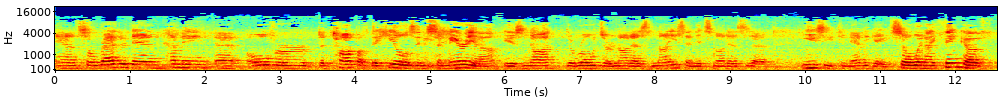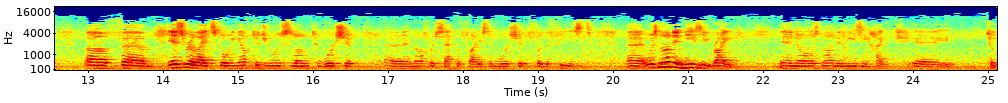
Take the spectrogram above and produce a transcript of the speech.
And so rather than coming uh, over the top of the hills in Samaria, is not the roads are not as nice and it's not as uh, easy to navigate. So when I think of of um, Israelites going up to Jerusalem to worship uh, and offer sacrifice and worship for the feast, uh, it was not an easy ride. You know, it was not an easy hike. Uh, it took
